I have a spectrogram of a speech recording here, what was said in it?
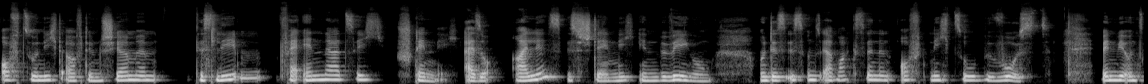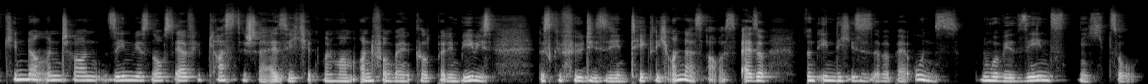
oft so nicht auf dem Schirm das Leben verändert sich ständig. Also alles ist ständig in Bewegung. Und das ist uns Erwachsenen oft nicht so bewusst. Wenn wir uns Kinder anschauen, sehen wir es noch sehr viel plastischer. Also ich hätte manchmal am Anfang bei, bei den Babys das Gefühl, die sehen täglich anders aus. Also, und ähnlich ist es aber bei uns. Nur wir sehen es nicht so.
